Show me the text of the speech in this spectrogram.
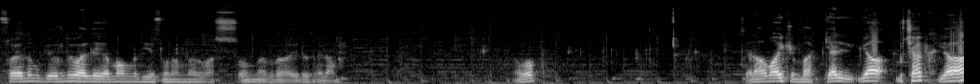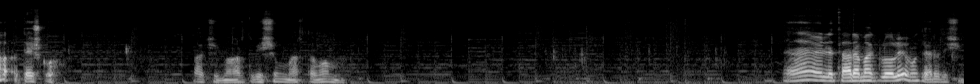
Soyadımı gördüğü halde Yaman mı diye soranlar var. Onlar da ayrı selam. Hop. Selamünaleyküm bak gel ya bıçak ya ateşko. Bak şimdi artı beşim var tamam mı? He öyle taramakla oluyor mu kardeşim?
